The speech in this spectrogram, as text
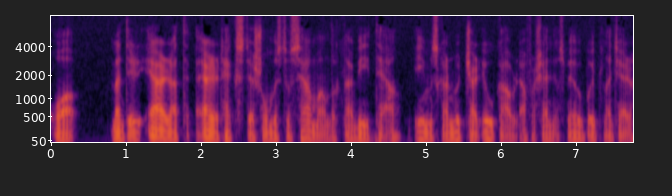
Og, men det er at er tekster som vi står sammen og når vi til imenskar nutjar utgaver av forskjellige som er på yplanetjere,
